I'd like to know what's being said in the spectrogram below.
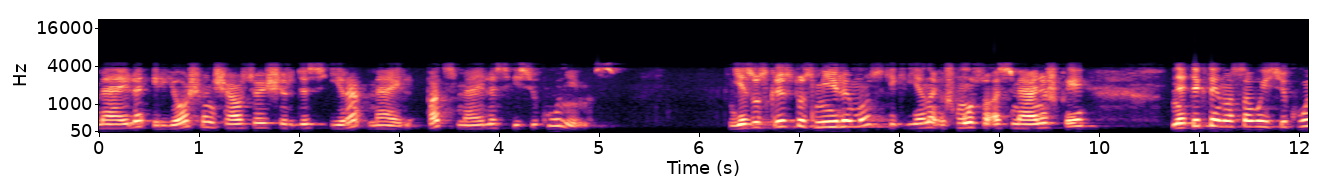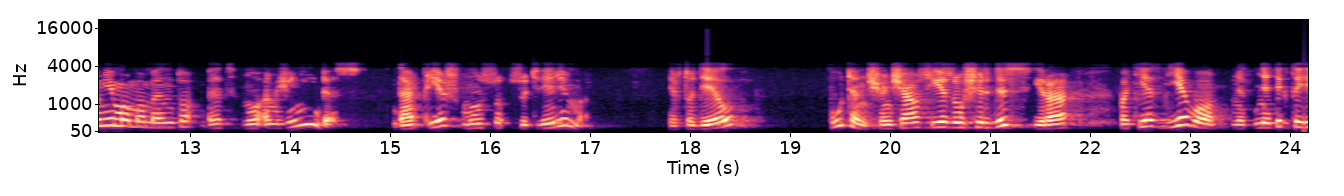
meilė ir jo švenčiausioji širdis yra meilė, pats meilės įsikūnymas. Jėzus Kristus myli mus, kiekvieną iš mūsų asmeniškai, ne tik tai nuo savo įsikūnymo momento, bet nuo amžinybės, dar prieš mūsų sutvėrimą. Ir todėl būtent švenčiausia Jėzaus širdis yra paties Dievo, ne, ne tik tai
